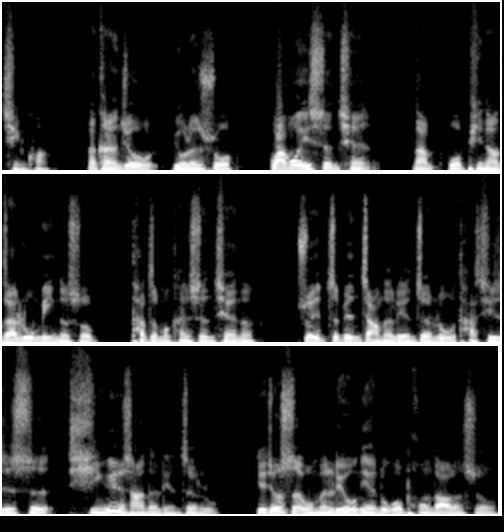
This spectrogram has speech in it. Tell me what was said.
情况。那可能就有人说官位升迁，那我平常在入命的时候。他怎么看升迁呢？所以这边讲的廉贞禄，它其实是行运上的廉贞禄，也就是我们流年如果碰到的时候，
